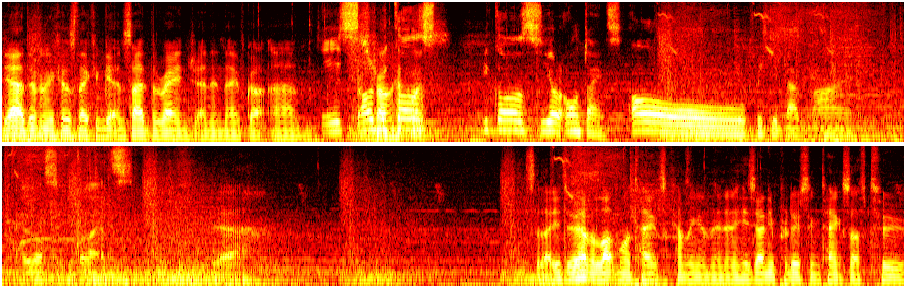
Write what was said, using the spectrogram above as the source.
Yeah, definitely because they can get inside the range and then they've got um, It's all because because your own tanks. Oh, pretty bad mine. I lost Nikolai's. Yeah. So that you do have a lot more tanks coming in then, and he's only producing tanks off two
